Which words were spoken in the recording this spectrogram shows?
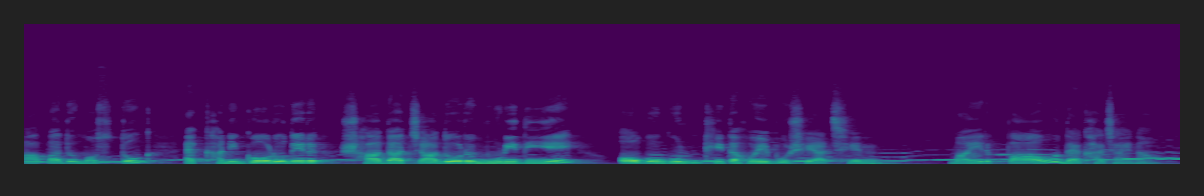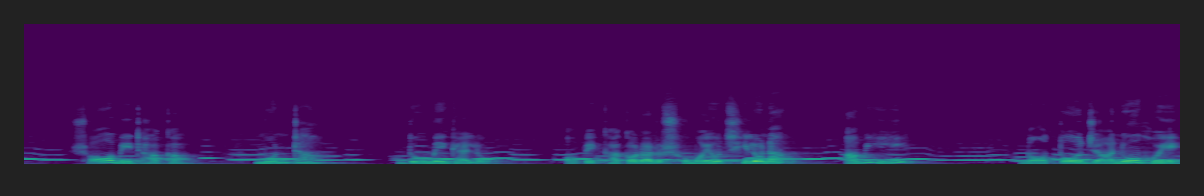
আপাদ মস্তক একখানি গরদের সাদা চাদর মুড়ি দিয়ে অবগুণ্ঠিতা হয়ে বসে আছেন। মায়ের পাও দেখা যায় না। সবই ঢাকা। মনটা দমে গেল। অপেক্ষা করার সময়ও ছিল না। আমি নত জানু হয়ে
